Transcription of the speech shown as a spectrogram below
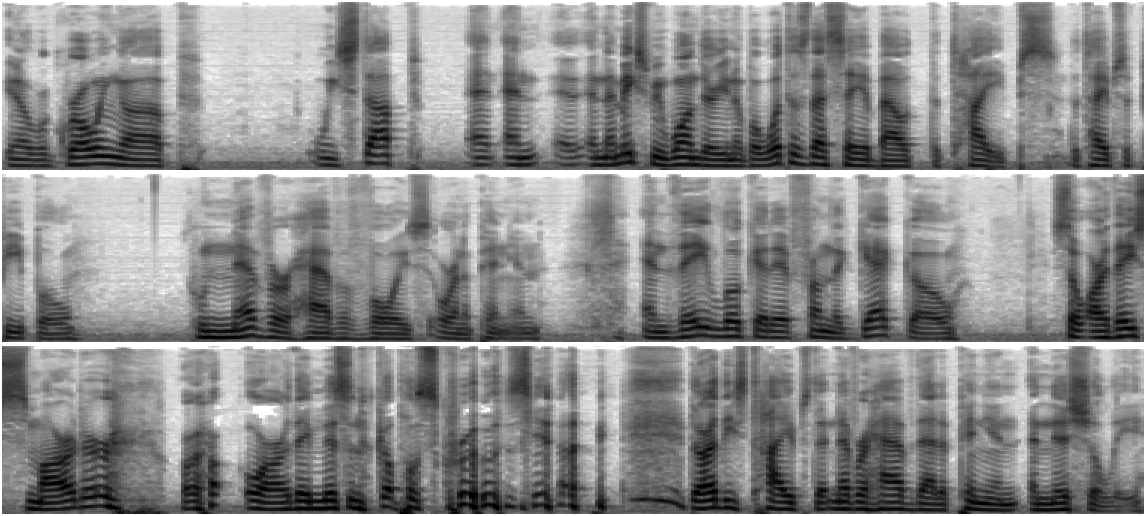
you know, we're growing up, we stop and, and and that makes me wonder, you know, but what does that say about the types, the types of people who never have a voice or an opinion? And they look at it from the get go. So are they smarter or or are they missing a couple of screws? You know, there are these types that never have that opinion initially,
